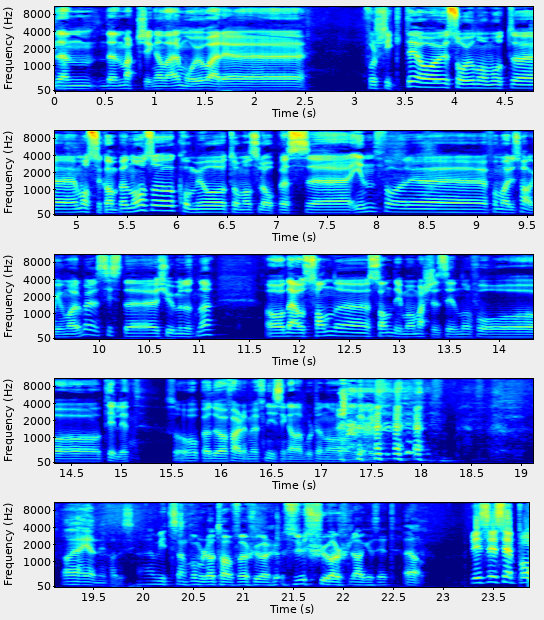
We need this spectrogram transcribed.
den, den matchinga der må jo være forsiktig. Og vi så jo nå mot uh, Mossekampen nå, så kom jo Thomas Lopez eh, inn for, eh, for Marius Hagen, var det vel, de siste 20 minuttene. Og det er jo sann, uh, sann de må matches inn og få tillit. Så håper jeg du er ferdig med fnisinga der borte nå, Brevik. Ja, jeg er enig, faktisk. Det er en vits han kommer til å ta for sjuår- sjuårslaget sitt. Ja. Hvis vi ser på,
